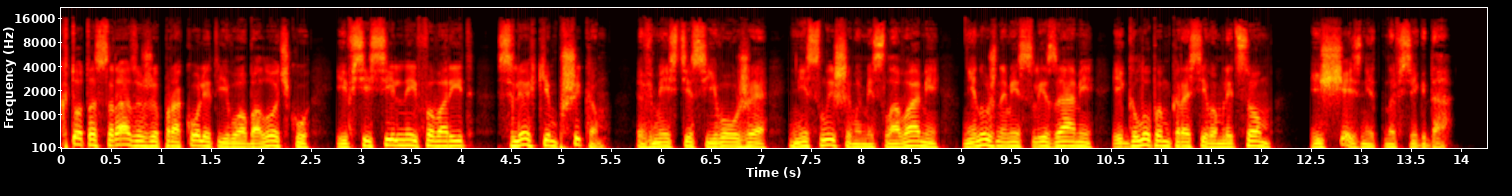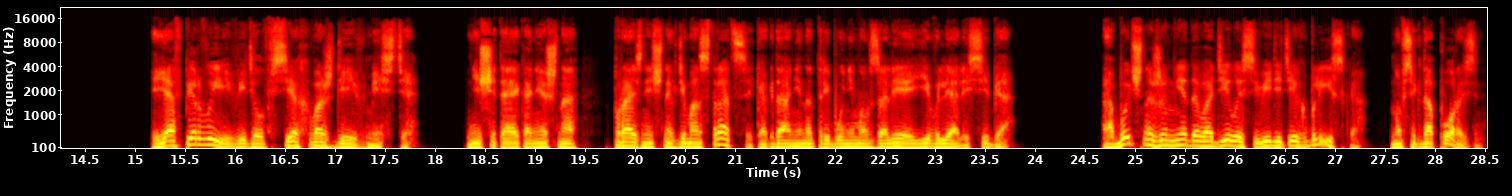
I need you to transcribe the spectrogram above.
кто-то сразу же проколет его оболочку, и всесильный фаворит с легким пшиком, вместе с его уже неслышимыми словами, ненужными слезами и глупым красивым лицом, исчезнет навсегда. Я впервые видел всех вождей вместе, не считая, конечно, праздничных демонстраций, когда они на трибуне Мавзолея являли себя. Обычно же мне доводилось видеть их близко, но всегда порознь.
